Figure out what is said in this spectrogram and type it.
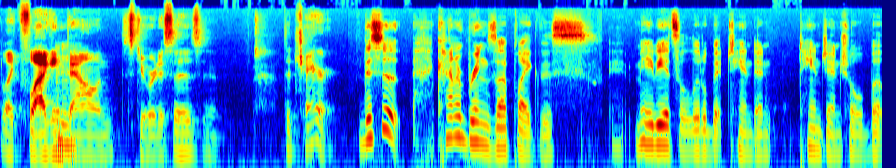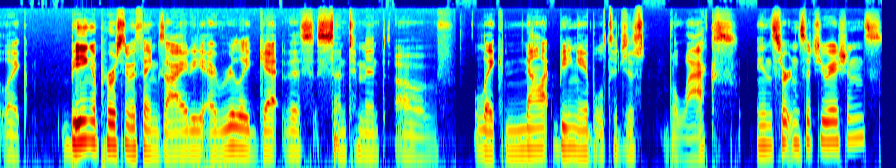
like flagging Mm-hmm. down stewardesses and the chair. This is, kind of brings up like this. Maybe it's a little bit tangent, tangential, but like being a person with anxiety, I really get this sentiment of like not being able to just relax in certain situations.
